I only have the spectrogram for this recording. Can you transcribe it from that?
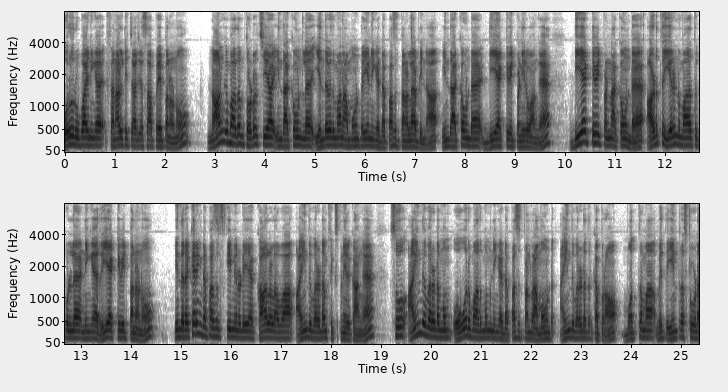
ஒரு ரூபாய் நீங்கள் ஃபெனால்ட்டி சார்ஜஸாக பே பண்ணணும். நான்கு மாதம் தொடர்ச்சியாக இந்த அக்கௌண்ட்டில் எந்த விதமான அமௌண்ட்டையும் நீங்கள் டெபாசிட் பண்ணலை அப்படின்னா இந்த அக்கௌண்ட்டை டீஆக்டிவேட் பண்ணிடுவாங்க டீஆக்டிவேட் பண்ண அக்கௌண்ட்டை அடுத்த இரண்டு மாதத்துக்குள்ளே நீங்கள் ரீஆக்டிவேட் பண்ணணும். இந்த ரெக்கரிங் டெபாசிட் ஸ்கீமினுடைய கால அளவாக ஐந்து வருடம் ஃபிக்ஸ் பண்ணியிருக்காங்க ஸோ ஐந்து வருடமும் ஒவ்வொரு மாதமும் நீங்கள் டெபாசிட் பண்ணுற அமௌண்ட் ஐந்து வருடத்திற்கு அப்புறம் மொத்தமாக வித் இன்ட்ரெஸ்ட்டோட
